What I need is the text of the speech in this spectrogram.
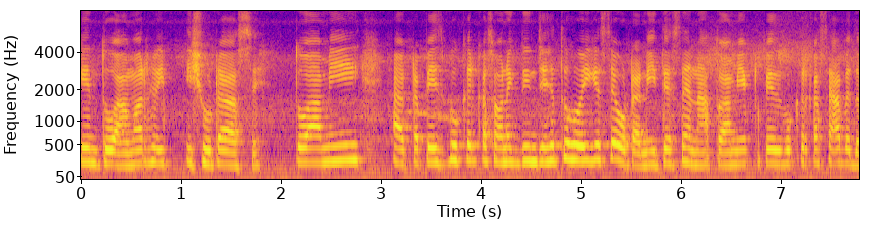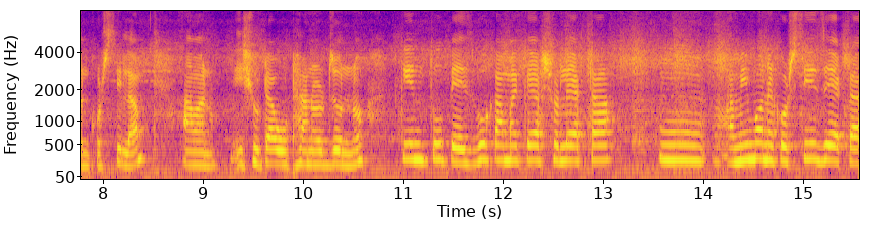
কিন্তু আমার এই ইস্যুটা আছে। তো আমি একটা ফেসবুকের কাছে অনেক দিন যেহেতু হয়ে গেছে, ওটা নিতেছে না। তো আমি একটা ফেসবুকের কাছে আবেদন করছিলাম আমার ইস্যুটা উঠানোর জন্য। কিন্তু ফেসবুক আমাকে আসলে একটা আমি মনে করছি যে একটা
